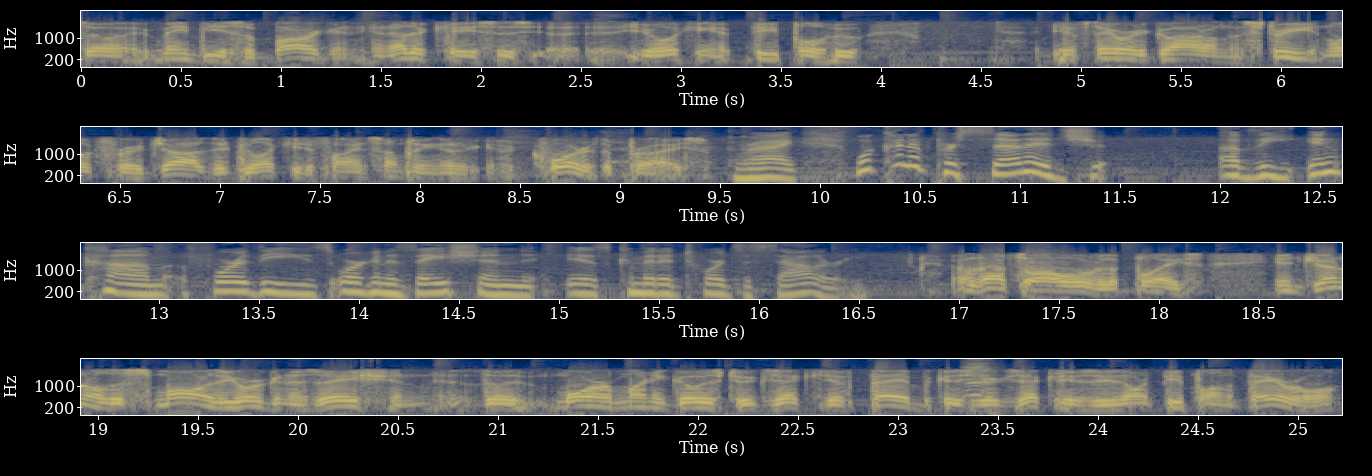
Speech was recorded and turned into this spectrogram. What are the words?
So it maybe it's a bargain. In other cases, uh, you're looking at people who, if they were to go out on the street and look for a job, they'd be lucky to find something at a quarter the price. Right. What kind of percentage of the income for these organization is committed towards a salary? Well, that's all over the place. In general, the smaller the organization, the more money goes to executive pay because your executives are the only people on the payroll,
